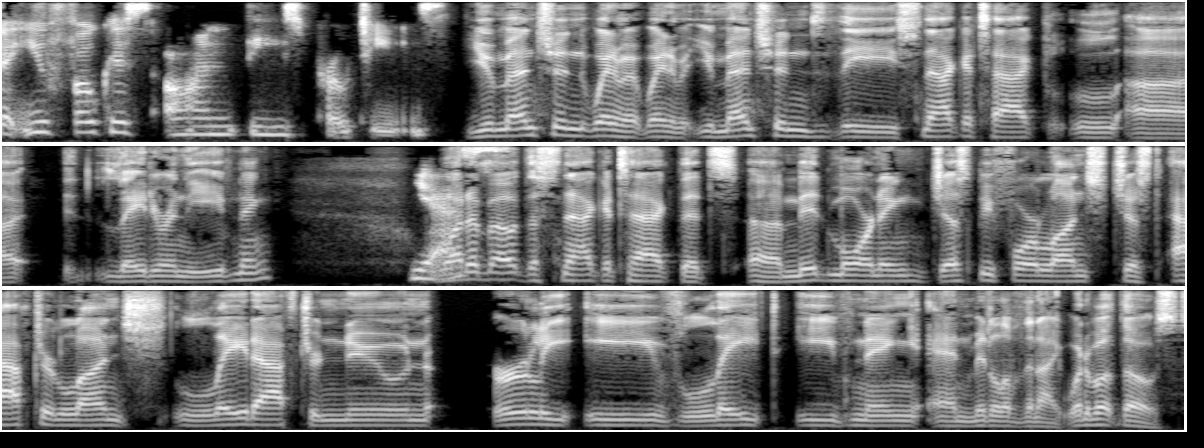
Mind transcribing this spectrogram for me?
that you focus on these proteins. You mentioned wait a minute, wait a minute. You mentioned the snack attack uh, later in the evening. Yes. What about the snack attack that's uh, mid morning, just before lunch, just after lunch, late afternoon, early eve, late evening, and middle of the night? What about those?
